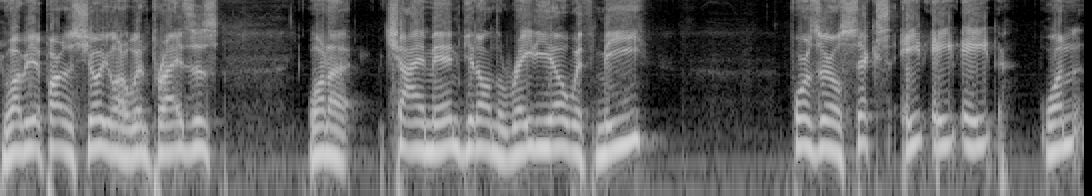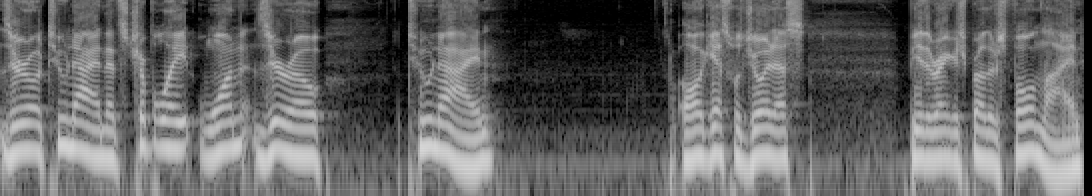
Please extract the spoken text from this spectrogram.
You want to be a part of the show? You want to win prizes? You want to chime in, get on the radio with me? 406 888 1029. That's 888 1029. All guests will join us via the Rangish Brothers phone line.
